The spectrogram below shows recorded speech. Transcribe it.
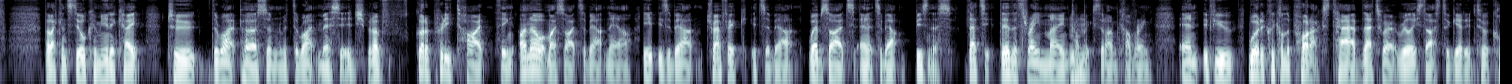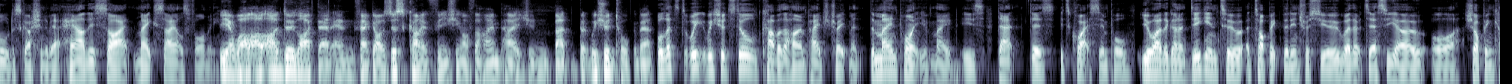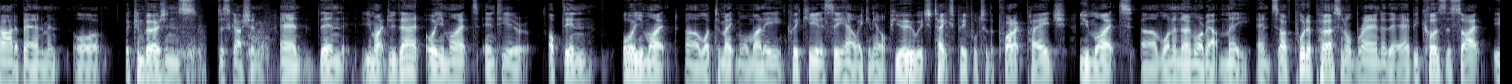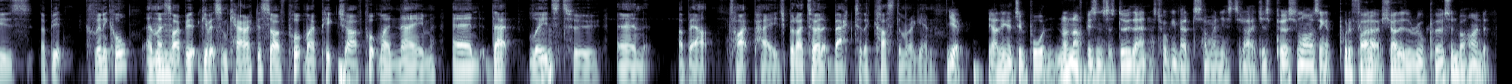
but I can still communicate to the right person with the right message. But I've got a pretty tight thing. I know what my site's about now. It is about traffic, it's about websites, and it's about business. That's it. They're the three main mm-hmm. topics that I'm covering. And if you were to click on the products tab, that's where it really starts to get into a cool discussion about how this site makes sales for me. Yeah, well, I, I do like that, and in fact, I was just kind of finishing off the homepage, and but but we should talk about Well, let's we, we should still cover the homepage treatment. The main point you've made is that there's it's quite simple. You're either going to dig into a topic that interests you, whether it's SEO or shopping cart abandonment or the conversions discussion, and then you might do that, or you might enter your opt-in, or you might uh, want to make more money, click here to see how we can help you, which takes people to the product page. You might uh, want to know more about me. And so I've put a personal brander there because the site is a bit clinical unless I bit, give it some character. So I've put my picture, I've put my name, and that leads to an about type page, but I turn it back to the customer again. Yep. Yeah, I think it's important. Not enough businesses do that. I was talking about someone yesterday, just personalising it. Put a photo, show there's a real person behind it.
